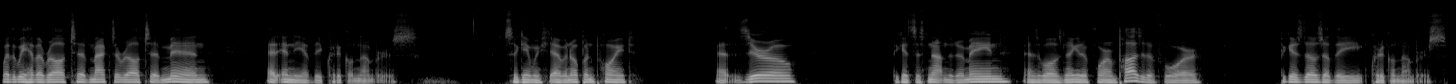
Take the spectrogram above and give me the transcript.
whether we have a relative max or relative min at any of the critical numbers. So again, we should have an open point at 0 because it's not in the domain, as well as negative 4 and positive 4 because those are the critical numbers.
